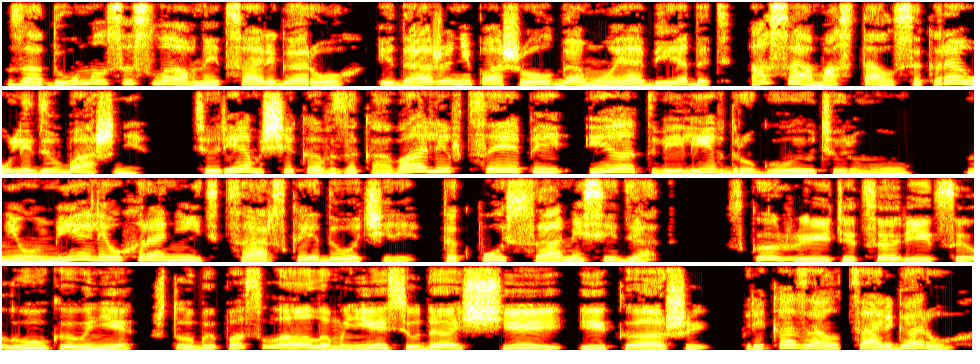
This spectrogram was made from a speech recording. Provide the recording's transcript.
Задумался славный царь Горох и даже не пошел домой обедать, а сам остался караулить в башне. Тюремщиков заковали в цепи и отвели в другую тюрьму. Не умели ухранить царской дочери, так пусть сами сидят. «Скажите царице Луковне, чтобы послала мне сюда щей и каши», — приказал царь Горох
